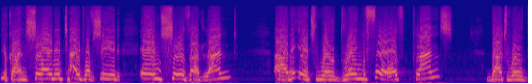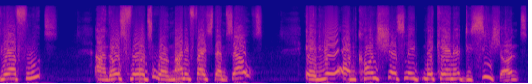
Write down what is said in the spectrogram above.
you can sow any type of seed into that land, and it will bring forth plants that will bear fruits, and those fruits will manifest themselves in you unconsciously making decisions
